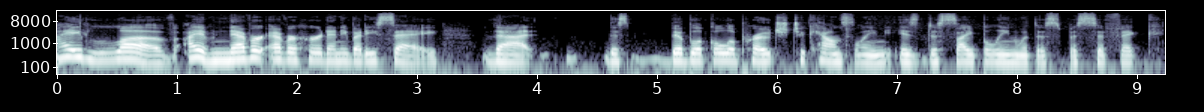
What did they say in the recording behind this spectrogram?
I love, I have never ever heard anybody say that this biblical approach to counseling is discipling with a specific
